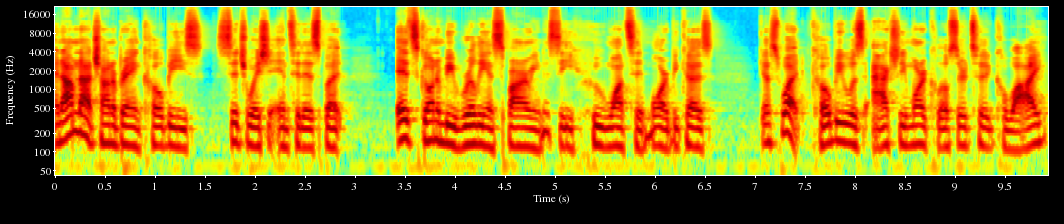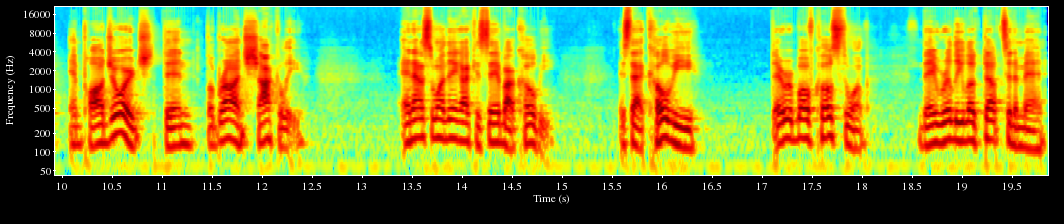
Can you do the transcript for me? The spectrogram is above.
And I'm not trying to bring Kobe's situation into this, but it's gonna be really inspiring to see who wants it more because guess what? Kobe was actually more closer to Kawhi and Paul George than LeBron, shockingly. And that's the one thing I can say about Kobe. Is that Kobe, they were both close to him. They really looked up to the man.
